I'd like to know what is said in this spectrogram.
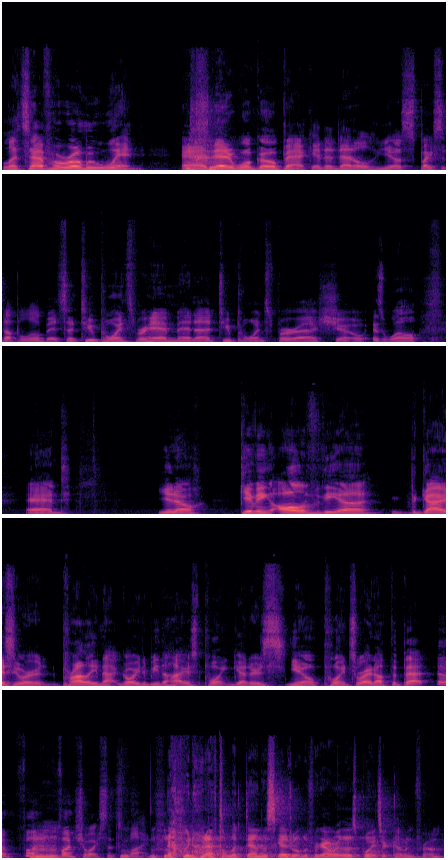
Let's have Hiromu win, and then we'll go back, and then that'll you know spice it up a little bit. So two points for him, and uh, two points for uh, Show as well, and you know, giving all of the uh, the guys who are probably not going to be the highest point getters, you know, points right off the bat. Uh, fun, Mm-hmm. fun choice. That's fine. now we don't have to look down the schedule to figure out where those points are coming from.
